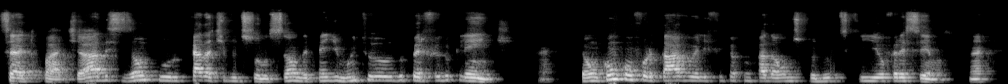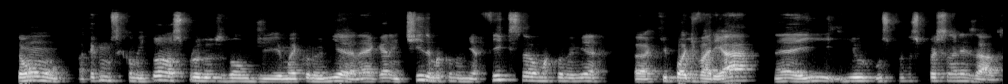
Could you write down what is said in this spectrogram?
Certo, Paty. A decisão por cada tipo de solução depende muito do perfil do cliente. Então, quão confortável ele fica com cada um dos produtos que oferecemos, né? Então, até como você comentou, nossos produtos vão de uma economia né, garantida, uma economia fixa, uma economia uh, que pode variar, né, e, e os produtos personalizados.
